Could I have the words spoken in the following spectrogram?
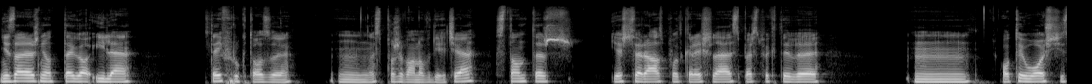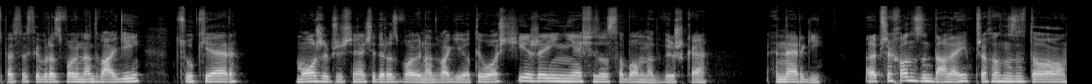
Niezależnie od tego, ile tej fruktozy mm, spożywano w diecie. Stąd też jeszcze raz podkreślę z perspektywy mm, otyłości, z perspektywy rozwoju nadwagi, cukier może przyczyniać się do rozwoju nadwagi i otyłości, jeżeli niesie ze sobą nadwyżkę energii. Ale przechodząc dalej, przechodząc do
